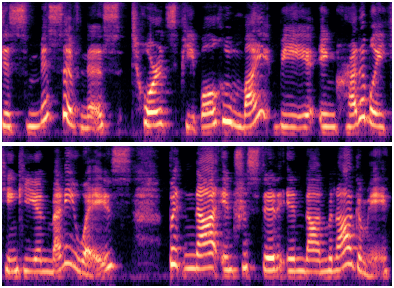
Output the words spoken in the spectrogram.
dismissiveness towards people who might be incredibly kinky in many ways, but not interested in non monogamy.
